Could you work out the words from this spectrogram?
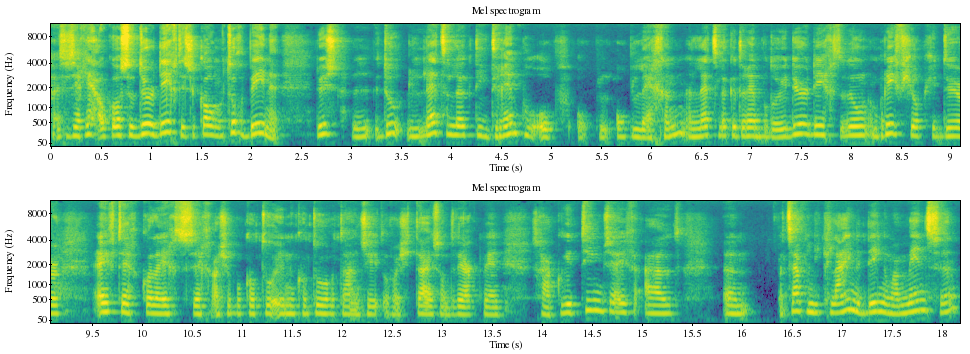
En ze zeggen, ja, ook als de deur dicht is, ze komen toch binnen. Dus doe letterlijk die drempel op, op, opleggen. Een letterlijke drempel door je deur dicht te doen. Een briefje op je deur. Even tegen collega's te zeggen als je op een kantoor, in een kantorentuin zit of als je thuis aan het werk bent. Schakel je teams even uit. Um, het zijn van die kleine dingen, maar mensen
